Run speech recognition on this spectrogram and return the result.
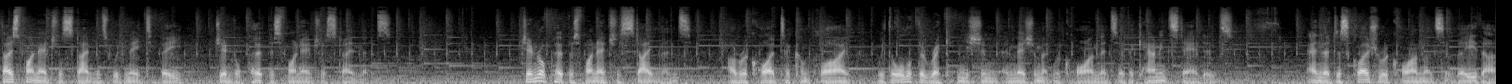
those financial statements would need to be general purpose financial statements. General purpose financial statements are required to comply with all of the recognition and measurement requirements of accounting standards and the disclosure requirements of either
